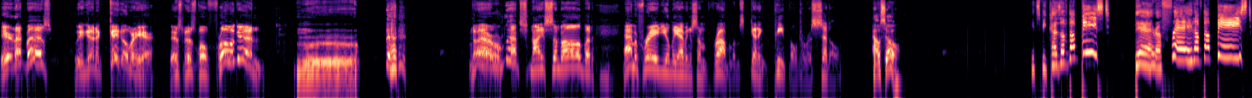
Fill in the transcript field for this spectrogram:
Hear that, Baz? We got a king over here. Business will flow again. Well, that's nice and all, but I'm afraid you'll be having some problems getting people to resettle. How so? It's because of the beast! They're afraid of the beast!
